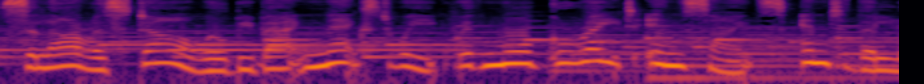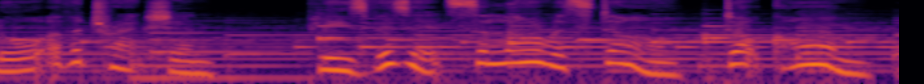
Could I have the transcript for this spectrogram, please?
Salarah Starre will be back next week with more great insights into the law of attraction please visit salarahstarre.com.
